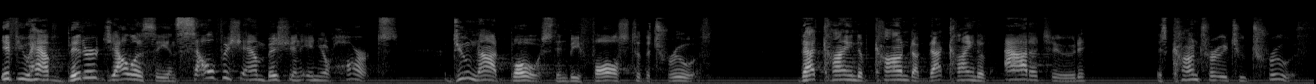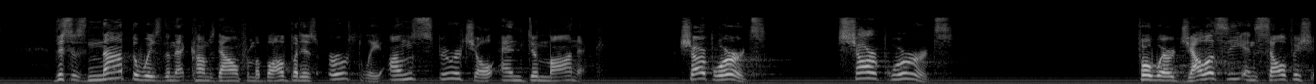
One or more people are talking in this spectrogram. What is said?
if you have bitter jealousy and selfish ambition in your hearts, do not boast and be false to the truth. That kind of conduct, that kind of attitude is contrary to truth. This is not the wisdom that comes down from above, but is earthly, unspiritual, and demonic. Sharp words. Sharp words. For where jealousy and selfish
